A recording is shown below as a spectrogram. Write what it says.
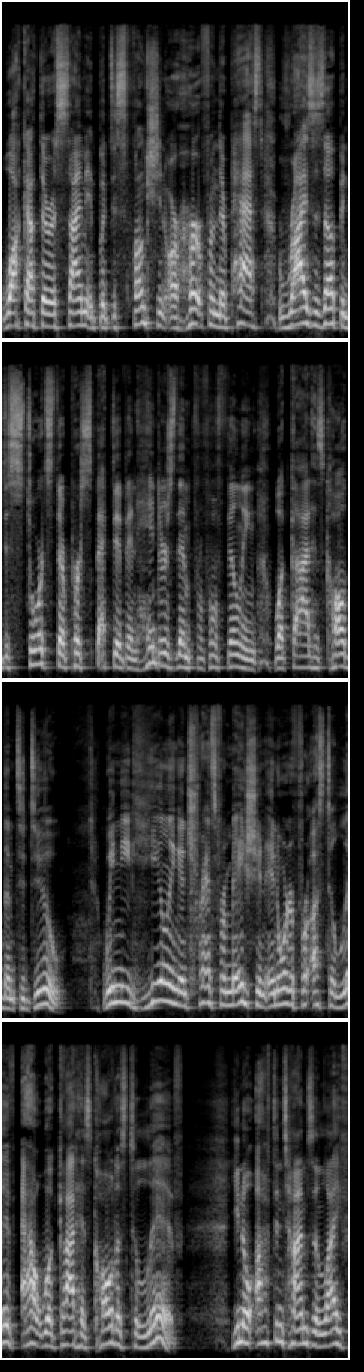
walk out their assignment, but dysfunction or hurt from their past rises up and distorts their perspective and hinders them from fulfilling what God has called them to do. We need healing and transformation in order for us to live out what God has called us to live. You know, oftentimes in life,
